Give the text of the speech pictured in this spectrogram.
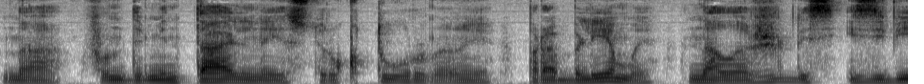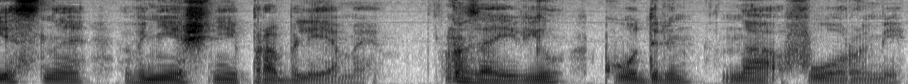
на фундаментальные структурные проблемы наложились известные внешние проблемы заявил Кудрин на форуме.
